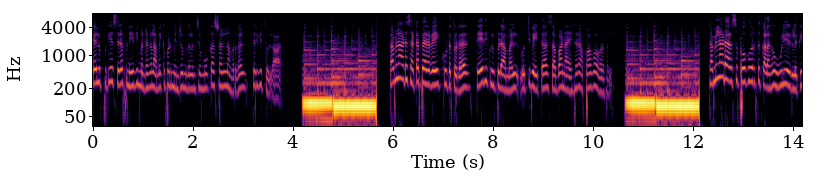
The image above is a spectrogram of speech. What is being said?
ஏழு புதிய சிறப்பு நீதிமன்றங்கள் அமைக்கப்படும் என்று முதலமைச்சர் மு க ஸ்டாலின் அவர்கள் தெரிவித்துள்ளார். தமிழ்நாடு சட்டப்பேரவை கூட்டத்தொடர் தேதி குறிப்பிடாமல் ஒத்திவைத்தார் சபாநாயகர் அப்பாவு அவர்கள். தமிழ்நாடு அரசு போக்குவரத்து கழக ஊழியர்களுக்கு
